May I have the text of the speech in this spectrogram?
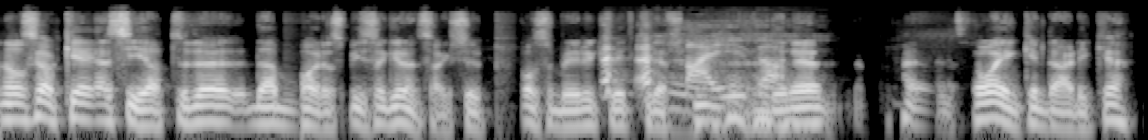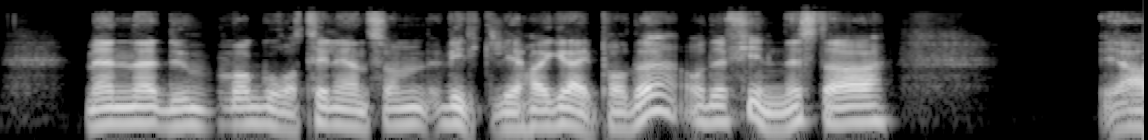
nå skal ikke jeg si at det, det er bare å spise grønnsakssuppe, og så blir du kvitt kreften. det, så enkelt er det ikke. Men uh, du må gå til en som virkelig har greie på det. Og det finnes da ja,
